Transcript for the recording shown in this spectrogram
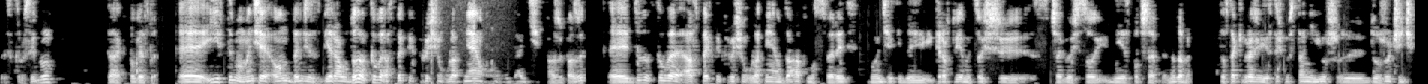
To jest Crucible? Tak, powiedzmy. I w tym momencie on będzie zbierał dodatkowe aspekty, które się ulatniają. Dajcie parzy, parzy E, dodatkowe aspekty, które się ulatniają do atmosfery w momencie, kiedy kraftujemy coś e, z czegoś, co nie jest potrzebne. No dobra, to w takim razie jesteśmy w stanie już e, dorzucić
